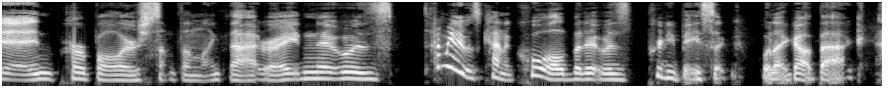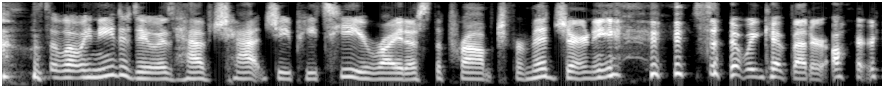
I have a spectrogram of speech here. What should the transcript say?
in purple or something like that, right? And it was I mean, it was kind of cool, but it was pretty basic what I got back. so what we need to do is have Chat GPT write us the prompt for Midjourney so that we get better art.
